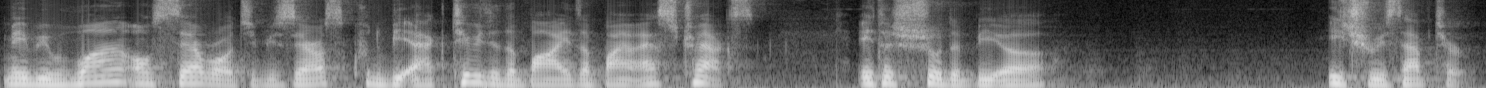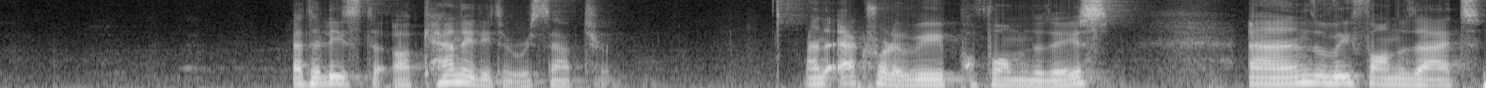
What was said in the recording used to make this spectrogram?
maybe one or several GPCRs could be activated by the bioextracts, it should be a each receptor, at least a candidate receptor. And actually, we performed this, and we found that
